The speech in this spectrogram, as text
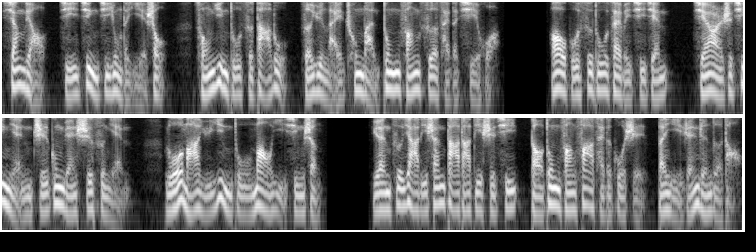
香料及竞技用的野兽；从印度次大陆则运来充满东方色彩的奇货。奥古斯都在位期间（前二十七年至公元十四年），罗马与印度贸易兴盛。远自亚历山大大帝时期到东方发财的故事本已人人乐道，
